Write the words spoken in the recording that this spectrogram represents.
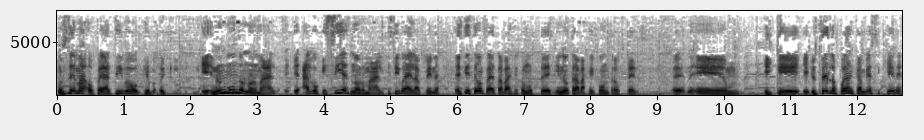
Un sistema operativo que, que en un mundo normal, eh, algo que sí es normal, que sí vale la pena, es que el sistema operativo trabaje con ustedes y no trabaje contra ustedes. y que ustedes lo puedan cambiar si quieren.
